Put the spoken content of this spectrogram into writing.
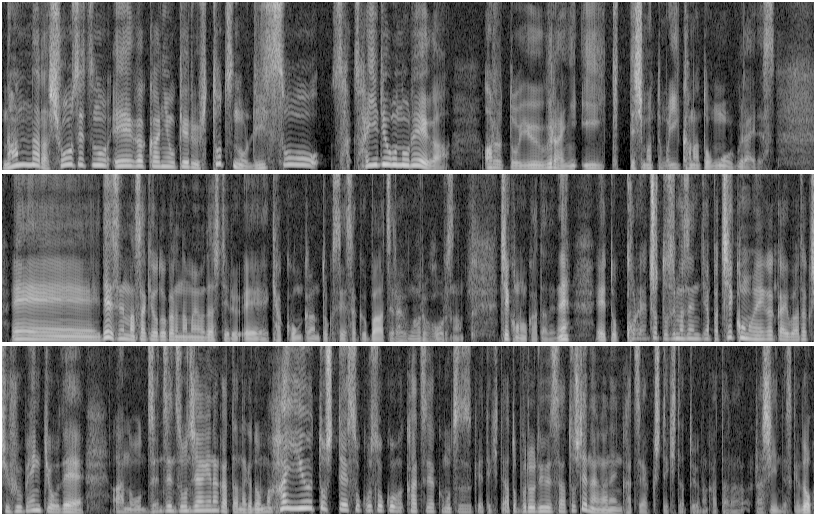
なんなら小説の映画化における一つの理想最良の例があるというぐらいに言い切ってしまってもいいかなと思うぐらいです。えーでですね、まあ、先ほどから名前を出している、えー脚本監督制作バーチェラフ・マルホールさんチェコの方でね、えー、とこれちょっとすみません。やっぱチェコの映画界私不勉強であの全然存じ上げなかったんだけど、まあ、俳優としてそこそこ活躍も続けてきてあとプロデューサーとして長年活躍してきたというような方らしいんですけど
